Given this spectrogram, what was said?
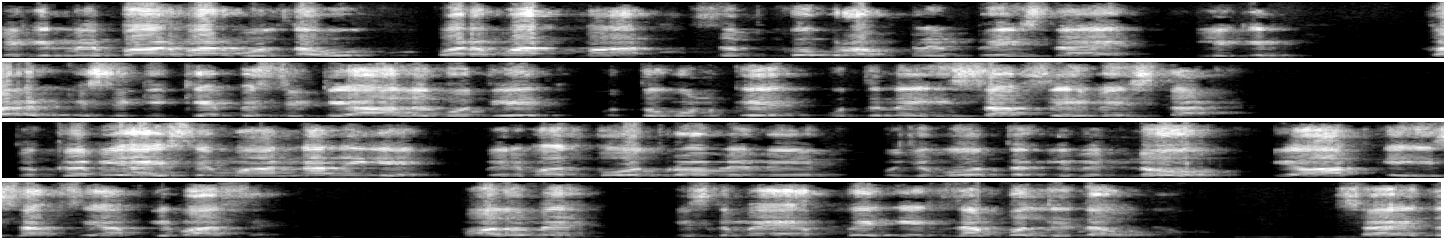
लेकिन मैं बार बार बोलता हूँ, परमात्मा सबको प्रॉब्लम भेजता है, लेकिन हर किसी की कैपेसिटी अलग होती है तो उनके उतने हिसाब से ही भेजता है। तो कभी ऐसे मानना नहीं है, मेरे पास बहुत प्रॉब्लम है, मुझे बहुत तकलीफ़ है। नो ये आपके हिसाब से आपके पास है। मालूम है? इसका मैं आपको एक एग्जांपल देता हूँ। शायद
